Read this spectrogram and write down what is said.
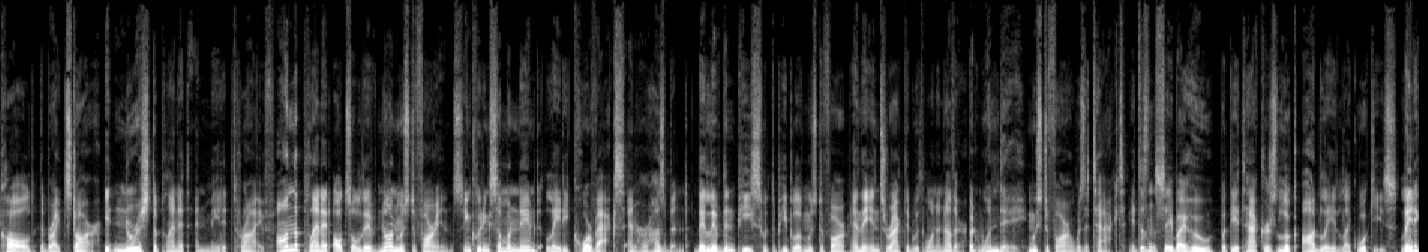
called the Bright Star. It nourished the planet and made it thrive. On the planet also lived non Mustafarians, including someone named Lady Corvax and her husband. They lived in peace with the people of Mustafar, and they interacted with one another. But one day, Mustafar was attacked. It doesn't say by who, but the attackers look oddly like Wookiees. Lady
